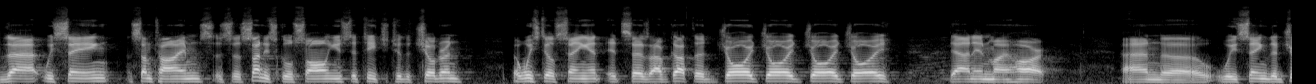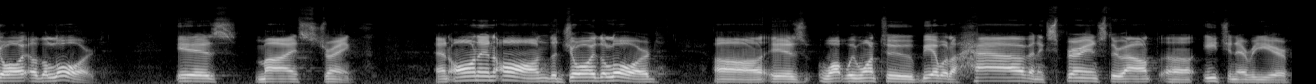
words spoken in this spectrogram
that we sing sometimes. It's a Sunday school song, used to teach it to the children, but we still sing it. It says, I've got the joy, joy, joy, joy down in my heart. And uh, we sing, The joy of the Lord is my strength. And on and on, the joy of the Lord uh, is what we want to be able to have and experience throughout uh, each and every year.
